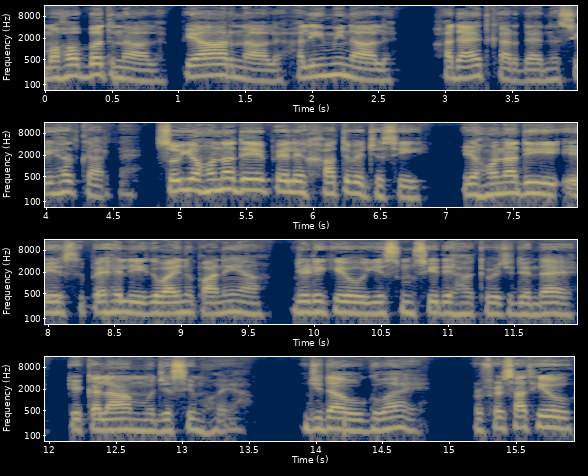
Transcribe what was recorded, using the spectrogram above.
ਮੁਹੱਬਤ ਨਾਲ, ਪਿਆਰ ਨਾਲ, ਹਲੀਮੀ ਨਾਲ ਹਦਾਇਤ ਕਰਦਾ ਹੈ, ਨਸੀਹਤ ਕਰਦਾ ਹੈ। ਸੋ ਯਹੋਨਾ ਦੇ ਪਹਿਲੇ ਖਤ ਵਿੱਚ ਅਸੀਂ ਯਹੋਨਾ ਦੀ ਇਸ ਪਹਿਲੀ ਗਵਾਹੀ ਨੂੰ ਪਾਣੇ ਆ ਜਿਹੜੀ ਕਿ ਉਹ ਯਿਸੂ ਮਸੀਹ ਦੇ ਹੱਕ ਵਿੱਚ ਦਿੰਦਾ ਹੈ ਕਿ ਕਲਾਮ ਮੁਜਸਮ ਹੋਇਆ, ਜਿਹਦਾ ਉਹ ਗਵਾਹ ਹੈ। ਔਰ ਫਿਰ ਸਾਥੀਓ,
